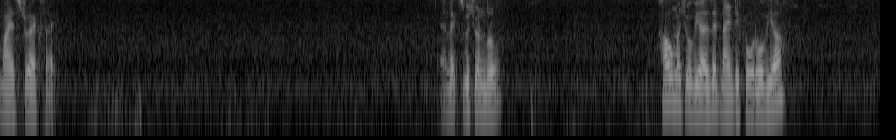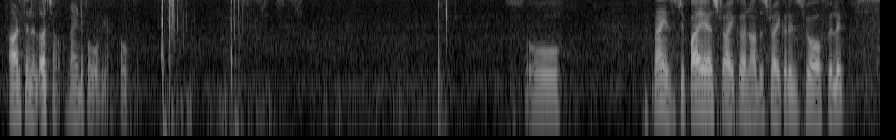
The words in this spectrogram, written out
Maestro XI. Alex, which one, bro? How much OVR? Is it 94 OVR? Arsenal, acha, 94 OVR. Okay. So, nice. Chipai as striker. Another striker is your Felix.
